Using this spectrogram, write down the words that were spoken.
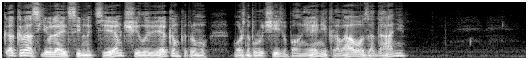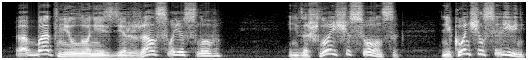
как раз является именно тем человеком, которому можно поручить выполнение кровавого задания. Аббат Мелоний сдержал свое слово, и не взошло еще солнце, не кончился ливень,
